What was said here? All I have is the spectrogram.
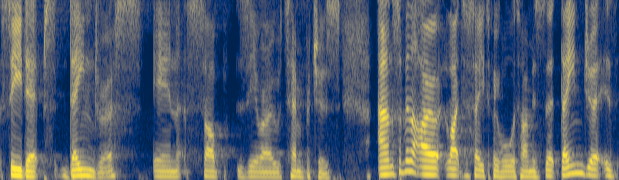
sea dips dangerous in sub zero temperatures? And something that I like to say to people all the time is that danger is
